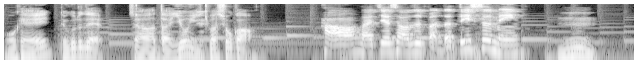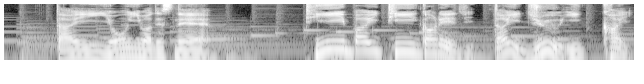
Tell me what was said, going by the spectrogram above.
OK。ということで、じゃあ第4位行きましょうか。好，来介绍日本的第四名。うん。第4位はですね、T by T ガレージ第11回、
